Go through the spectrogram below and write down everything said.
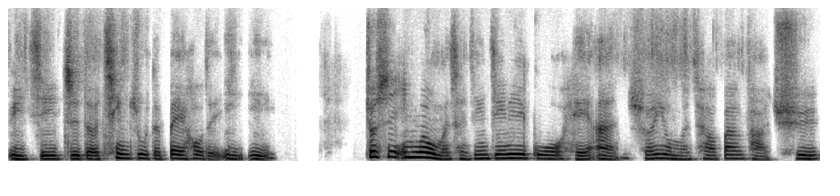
以及值得庆祝的背后的意义。就是因为我们曾经经历过黑暗，所以我们才有办法去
